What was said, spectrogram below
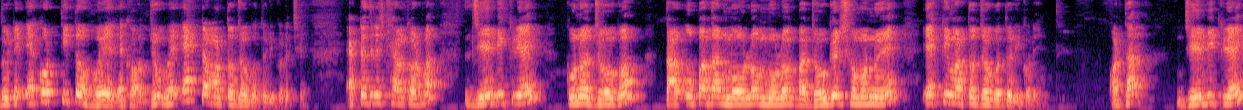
দুইটা একত্রিত হয়ে, দেখো, যোগ হয়ে একটা মাত্র যৌগ তৈরি করেছে। একটা জিনিস খেয়াল করবা, যে বিক্রিয়ায় কোনো যৌগ তার উপাদান, মৌল, মূলক বা যৌগের সমন্বয়ে একটি মাত্র যৌগ তৈরি করে। অর্থাৎ যে বিক্রিয়ায়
